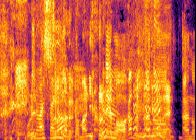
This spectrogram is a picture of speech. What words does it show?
これ来ましたよ。普通なのかマニュアルでも分かんなくなあのあの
